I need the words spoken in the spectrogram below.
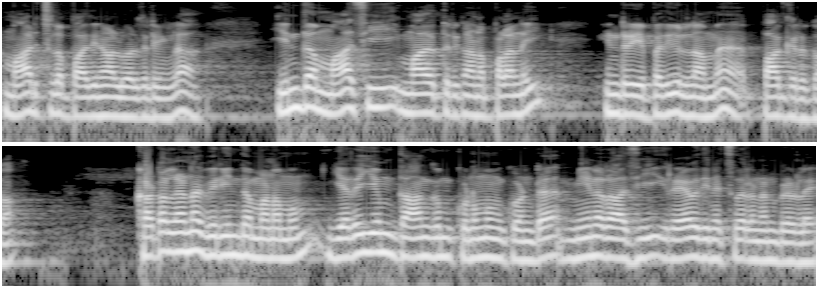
மார்ச்சில் பாதி நாள் வருது இல்லைங்களா? இந்த மாசி மாதத்திற்கான பலனை இன்றைய பதிவில் நாம் பார்க்கிருக்கோம் கடலென விரிந்த மனமும் எதையும் தாங்கும் குணமும் கொண்ட மீனராசி ரேவதி நட்சத்திர நண்பர்களே.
